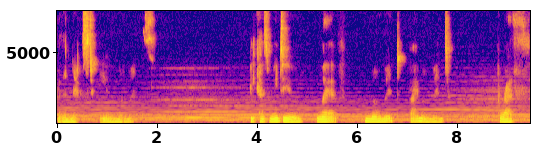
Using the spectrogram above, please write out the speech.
for the next few moments. Because we do live moment by moment, breath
